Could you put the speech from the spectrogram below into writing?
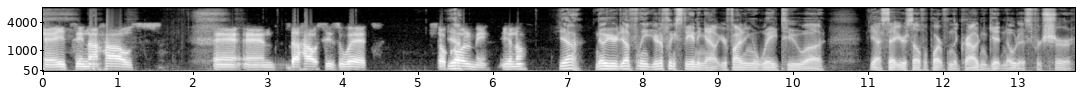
it's in a house, and, and, the house is wet. So yeah. call me. You know. Yeah. No, you're definitely you're definitely standing out. You're finding a way to, uh, yeah, set yourself apart from the crowd and get noticed for sure.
